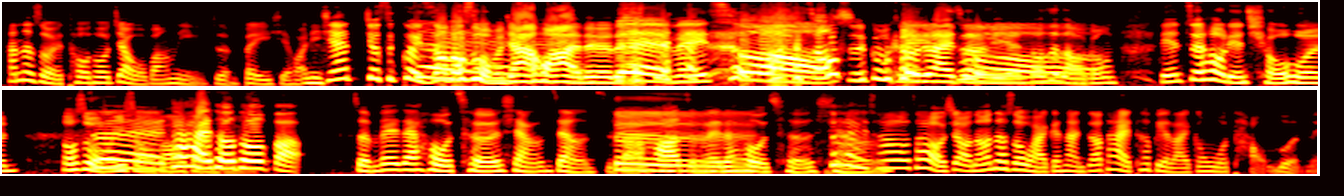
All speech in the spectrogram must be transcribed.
他那时候也偷偷叫我帮你准备一些花。你现在就是柜子上都是我们家的花了，对不对？对，没错 忠实顾客就在这边，都是老公，连最后连求婚都是我们一手包他还偷偷把准备在后车厢这样子，把花准备在后车厢。对，超超好笑。然后那时候我还跟他，你知道，他还特别来跟我讨论呢。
